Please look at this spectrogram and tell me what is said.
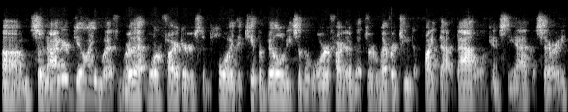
Um, so now you're dealing with where that warfighter is deployed, the capabilities of the warfighter that they're leveraging to fight that battle against the adversary.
